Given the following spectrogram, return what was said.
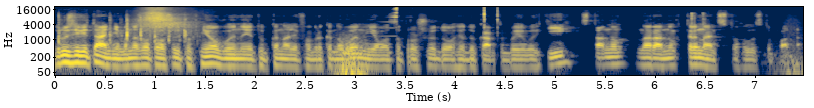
Друзі, вітання! Мене звати Василь Пихньов, ви на ютуб каналі Фабрика новин. Я вас запрошую до огляду карти бойових дій станом на ранок 13 листопада.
